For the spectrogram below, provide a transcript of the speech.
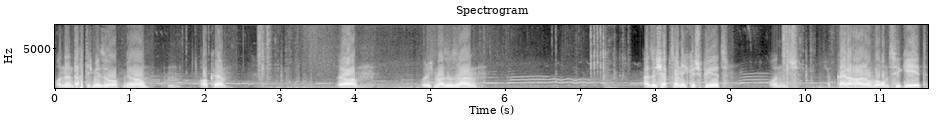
Und dann dachte ich mir so, ja, hm, okay. Ja, würde ich mal so sagen. Also ich habe es noch nicht gespielt und ich habe keine Ahnung, worum es hier geht.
